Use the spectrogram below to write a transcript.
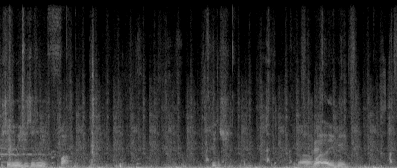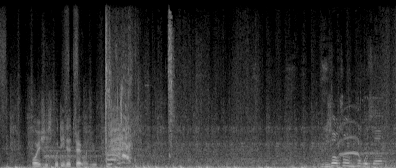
She's chasing me, she's chasing me. Fuck. Bitch. Uh, what are you doing? oh, she's putting the trap on you. This one also good was uh.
